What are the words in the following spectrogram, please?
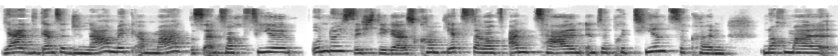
ja, die ganze Dynamik am Markt ist einfach viel undurchsichtiger. Es kommt jetzt darauf an, Zahlen interpretieren zu können, nochmal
